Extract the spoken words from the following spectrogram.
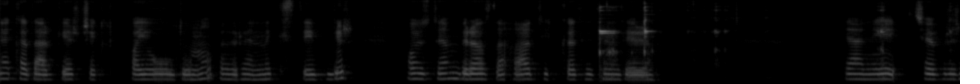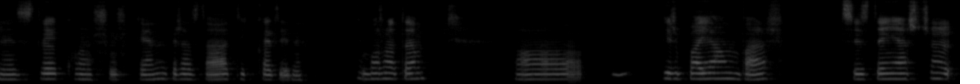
ne kadar gerçeklik payı olduğunu öğrenmek isteyebilir. O yüzden biraz daha dikkat edin derim. Yani çevrenizle konuşurken biraz daha dikkat edin. Burada bir bayan var. Sizden yaşça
